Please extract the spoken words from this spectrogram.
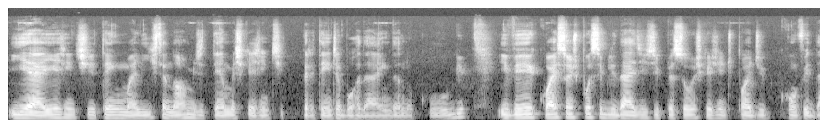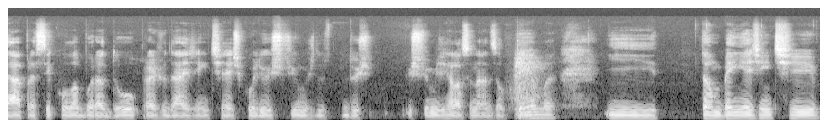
E aí a gente tem uma lista enorme de temas que a gente pretende abordar ainda no clube e ver quais são as possibilidades de pessoas que a gente pode convidar para ser colaborador, para ajudar a gente a escolher os filmes do, dos os filmes relacionados ao tema. E também a gente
